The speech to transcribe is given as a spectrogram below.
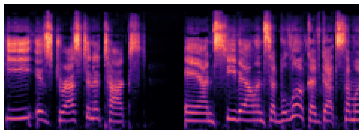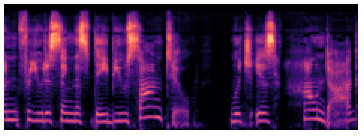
he is dressed in a tux, and Steve Allen said, "Well, look, I've got someone for you to sing this debut song to, which is Hound Dog,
